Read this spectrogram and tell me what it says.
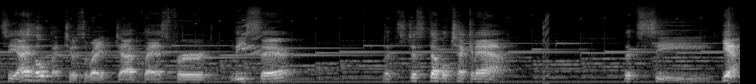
See, I hope I chose the right job class for Lise there. Let's just double check it out. Let's see. Yeah,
